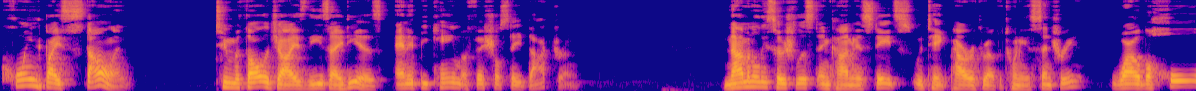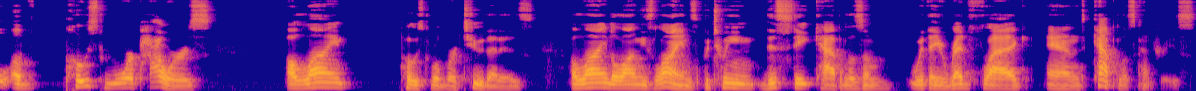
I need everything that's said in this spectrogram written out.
coined by Stalin to mythologize these ideas, and it became official state doctrine. Nominally socialist and communist states would take power throughout the 20th century, while the whole of post war powers aligned, post World War II, that is, aligned along these lines between this state capitalism with a red flag and capitalist countries.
